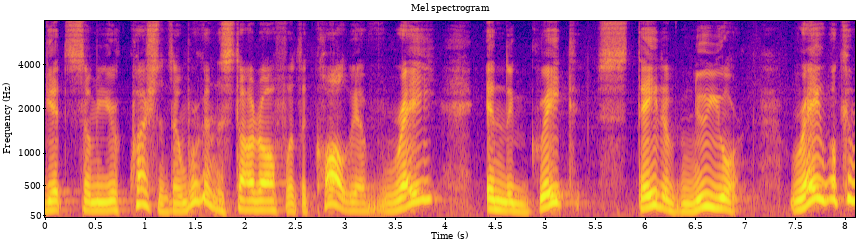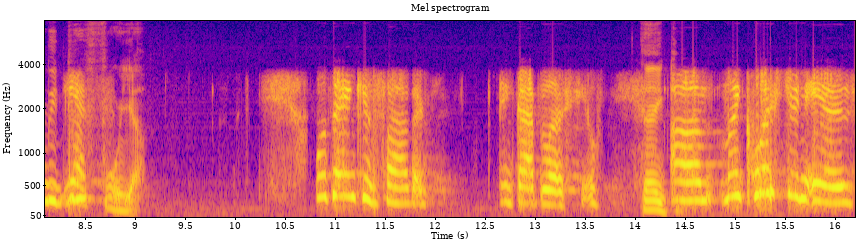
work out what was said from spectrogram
get some of your questions. And we're going to start off with a call. We have Ray in the great state of New York. Ray, what can we do Yes. for you? Well, thank you, Father, and God bless you. Thank you. Um, my question is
